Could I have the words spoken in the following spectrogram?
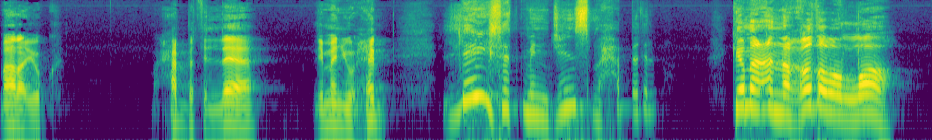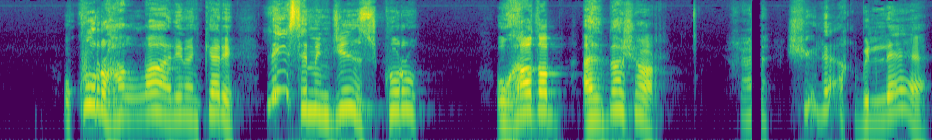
ما رأيك؟ محبة الله لمن يحب. ليست من جنس محبة البشر كما أن غضب الله وكره الله لمن كره. ليس من جنس كره وغضب البشر. شيء لائق بالله.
